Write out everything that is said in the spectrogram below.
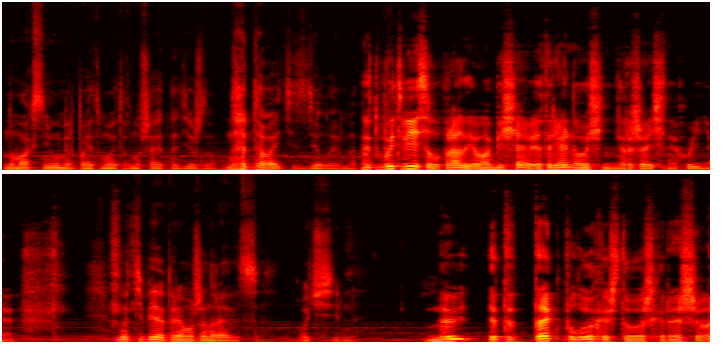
Но Макс не умер, поэтому это внушает надежду. Давайте сделаем это. Это будет весело, правда, я вам обещаю. Это реально очень ржачная хуйня. Ну, тебе прям уже нравится. Очень сильно. Ну, это так плохо, что аж хорошо.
